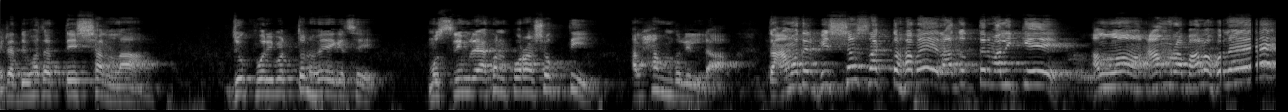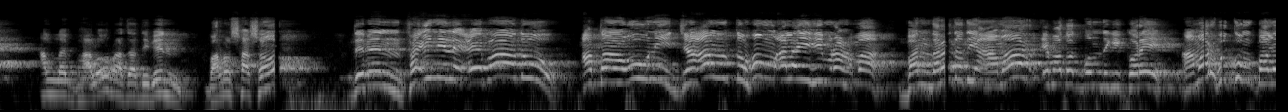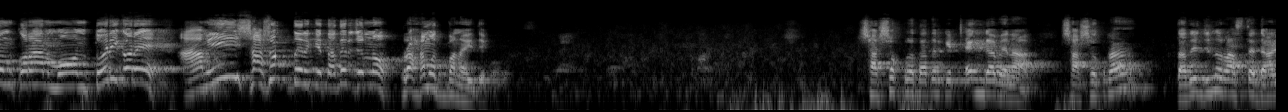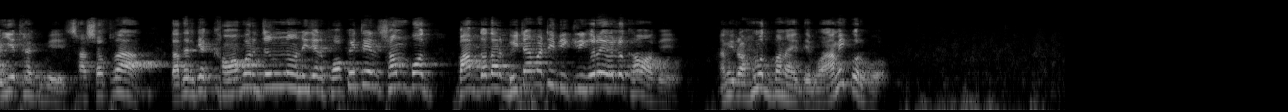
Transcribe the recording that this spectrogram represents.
এটা দু সাল না। যুগ পরিবর্তন হয়ে গেছে। মুসলিমরা এখন পরাশক্তি, আলহামদুলিল্লাহ। তা আমাদের বিশ্বাস রাখতে হবে রাজত্বের মালিককে। আল্লাহ, আমরা ভালো হলে আল্লাহ ভালো রাজা দিবেন, ভালো শাসক দেবেন, ফাইনিল এবাদু আতাউনি জাআলতুহুম আলাইহিম রাহমা। বান্দারা যদি আমার ইবাদত বন্দেগী করে, আমার হুকুম পালন করার মন তৈরি করে, আমি শাসকদেরকে তাদের জন্য রহমত বানাই দেব। শাসকরা তাদেরকে ঠেঙ্গাবে না। শাসকরা তাদের জন্য রাস্তায় দাঁড়িয়ে থাকবে। শাসকরা তাদেরকে খাওয়াবার জন্য নিজের পকেটের সম্পদ বাপ দাদার ভিটামাটি বিক্রি করে হলো খাওয়াবে। আমি রহমত বানাই দেব আমি করব।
